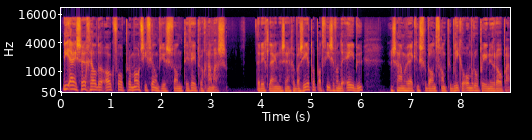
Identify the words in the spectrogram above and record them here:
Die eisen gelden ook voor promotiefilmpjes van tv-programma's. De richtlijnen zijn gebaseerd op adviezen van de EBU, een samenwerkingsverband van publieke omroepen in Europa.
